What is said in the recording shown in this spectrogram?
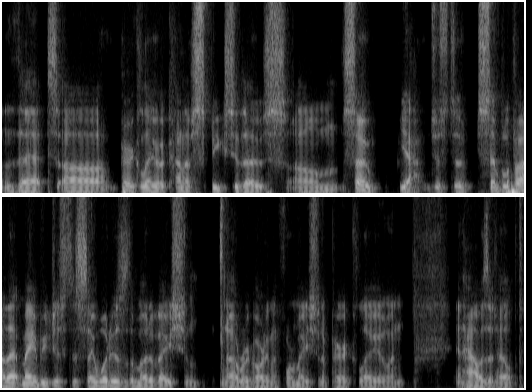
that uh, Parakaleo kind of speaks to those. Um, so yeah, just to simplify that, maybe just to say what is the motivation uh, regarding the formation of Parakaleo and and how has it helped?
